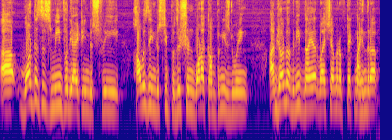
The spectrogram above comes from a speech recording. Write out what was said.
Uh, what does this mean for the IT industry? How is the industry positioned? What are companies doing? I'm joined by Vineet Nayyar, Vice Chairman of Tech Mahindra,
